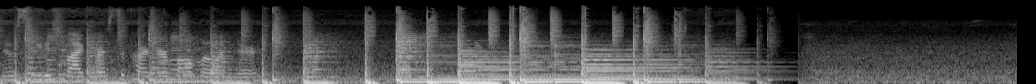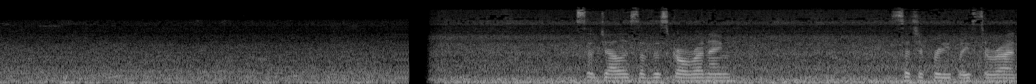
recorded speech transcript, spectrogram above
No Swedish flag for us to park our Volvo under. so jealous of this girl running. Such a pretty place to run.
